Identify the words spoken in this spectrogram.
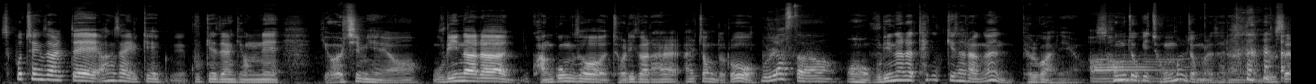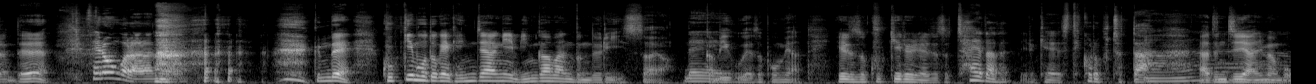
스포츠 행사할 때 항상 이렇게 국회에 대한 경례 열심히 해요. 우리나라 관공서 저리 가라 할, 할 정도로. 몰랐어요. 어 우리나라 태국기 사랑은 별거 아니에요. 아. 성족이 정말 정말 사랑해요 미국 사람들. 새로운 걸 알았네요. 근데 국기 모독에 굉장히 민감한 분들이 있어요. 네. 그러니까 미국에서 보면 예를 들어서 국기를 예를 들어서 차에다 이렇게 스티커를 붙였다. 아. 라든지 아니면 뭐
